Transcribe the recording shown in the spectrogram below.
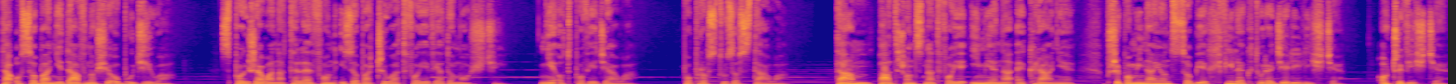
Ta osoba niedawno się obudziła. Spojrzała na telefon i zobaczyła twoje wiadomości. Nie odpowiedziała. Po prostu została. Tam, patrząc na twoje imię na ekranie, przypominając sobie chwile, które dzieliliście. Oczywiście,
